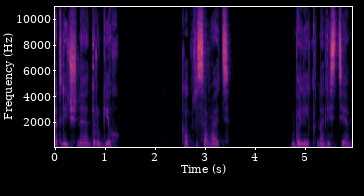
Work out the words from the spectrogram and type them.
отличные от других. Как рисовать блик на листе.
